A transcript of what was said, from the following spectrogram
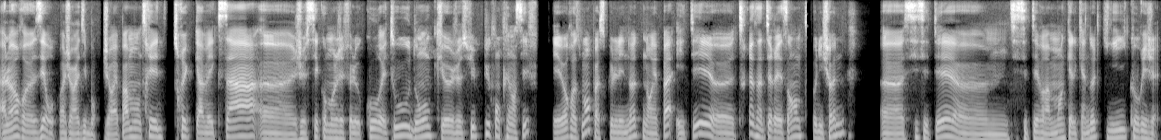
alors zéro. Moi j'aurais dit bon, j'aurais pas montré de truc avec ça, je sais comment j'ai fait le cours et tout, donc je suis plus compréhensif. Et heureusement parce que les notes n'auraient pas été très intéressantes, polichonnes, si c'était si c'était vraiment quelqu'un d'autre qui corrigeait.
